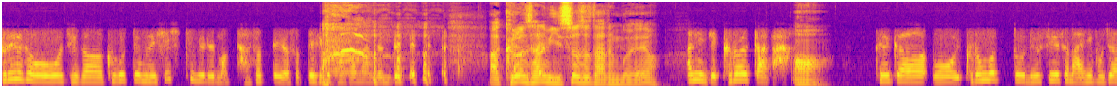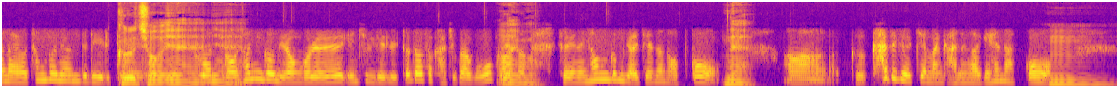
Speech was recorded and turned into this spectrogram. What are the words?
그래서 제가 그것 때문에 CCTV를 막 다섯 대 여섯 대 이렇게 박아놨는데 아, 그런 사람이 있어서 다른 거예요? 아니 이제 그럴까봐. 어. 그러니까 뭐 그런 것도 뉴스에서 많이 보잖아요. 청소년들이 이렇게 그렇죠. 예. 그런 예. 거 현금 이런 거를 인출기를 뜯어서 가져가고 그래서 아이고. 저희는 현금 결제는 없고 네. 어그 카드 결제만 가능하게 해놨고 음.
